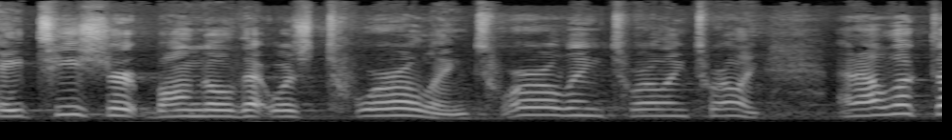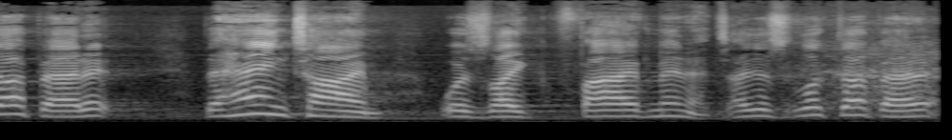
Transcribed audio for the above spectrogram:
a t shirt bundle that was twirling, twirling, twirling, twirling. And I looked up at it, the hang time was like five minutes. I just looked up at it.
